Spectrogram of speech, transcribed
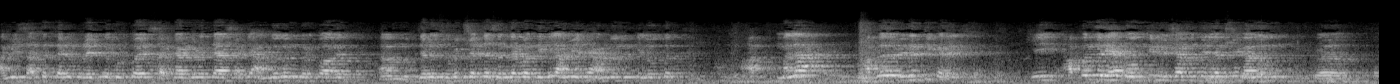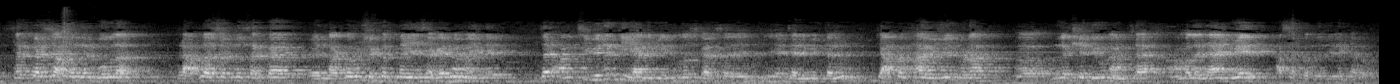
आम्ही सातत्याने प्रयत्न करतो आहे. सरकारकडे त्यासाठी आंदोलन करतो आहोत. अम, जनसुरक्षाच्या संदर्भात देखील आम्ही हे आंदोलन केलं होतं. मला आपल्याला विनंती करायची आहे की आपण जर ह्या दोन तीन विषयामध्ये लक्ष घालून सरकारशी आपण जर बोलला तर आपला शब्द सरकार नाकारू शकत नाही हे सगळ्यांना माहिती आहे. तर आमची विनंती या आणि मी पुरस्कार याच्या निमित्तानं की आपण हा विषय थोडा लक्ष देऊन आमचा आम्हाला न्याय मिळेल अशा पद्धतीने करावं.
